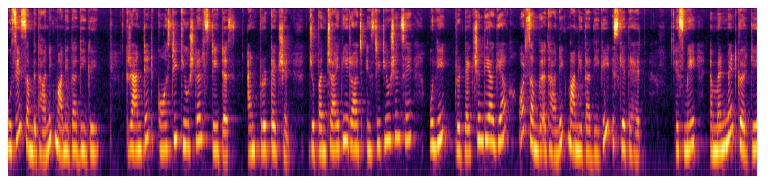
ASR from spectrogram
उसे संवैधानिक मान्यता दी गई। Granted constitutional status and protection जो पंचायती राज इंस्टीट्यूशंस हैं, उन्हें प्रोटेक्शन दिया गया और संवैधानिक मान्यता दी गई इसके तहत। इसमें अमेंडमेंट करके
